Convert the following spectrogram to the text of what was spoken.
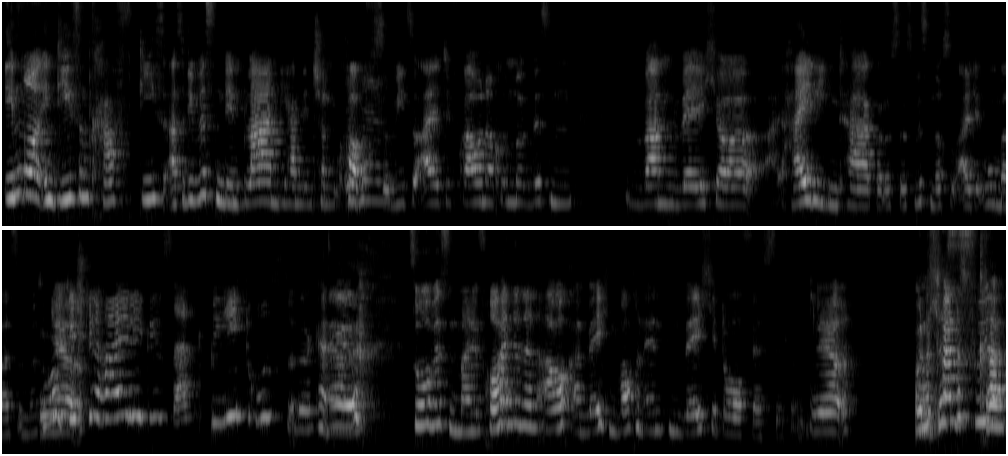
immer in diesem Kaff dies, also die wissen den Plan, die haben den schon im Kopf, Mhm. so wie so alte Frauen auch immer wissen, wann welcher Heiligentag oder so, das wissen doch so alte Omas immer so, Ja. heute ist der heilige St. Petrus oder keine Ahnung. So wissen meine Freundinnen auch, an welchen Wochenenden welche Dorffeste sind. Ja. Und Aber ich fand das es früher,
